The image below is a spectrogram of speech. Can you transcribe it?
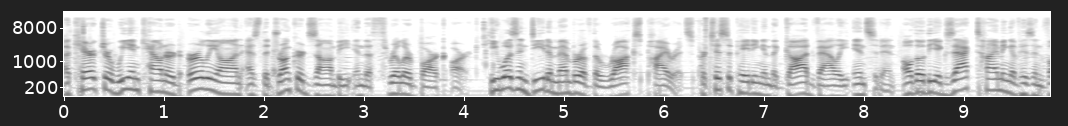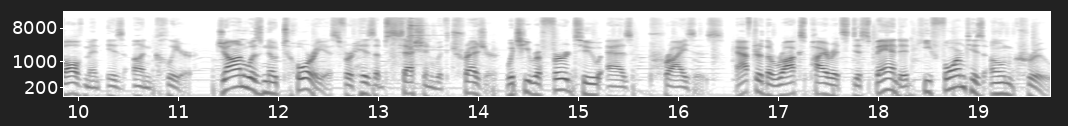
a character we encountered early on as the drunkard zombie in the Thriller Bark arc. He was indeed a member of the Rocks Pirates, participating in the God Valley incident, although the exact timing of his involvement is unclear. John was notorious for his obsession with treasure, which he referred to as prizes. After the Rocks Pirates disbanded, he formed his own crew,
